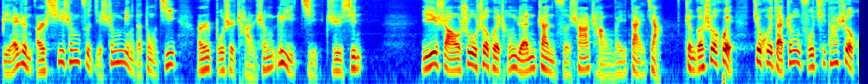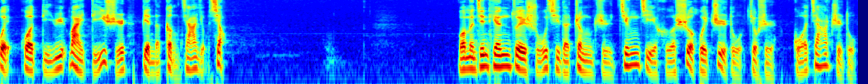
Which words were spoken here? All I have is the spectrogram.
别人而牺牲自己生命的动机，而不是产生利己之心，以少数社会成员战死沙场为代价。整个社会就会在征服其他社会或抵御外敌时变得更加有效。我们今天最熟悉的政治、经济和社会制度就是国家制度。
